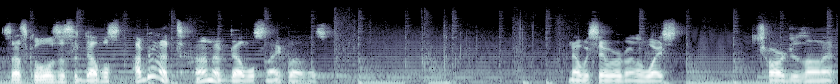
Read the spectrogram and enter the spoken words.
So that's cool. Is this a double? I've got a ton of double snake levels. No, we said we were going to waste charges on it.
